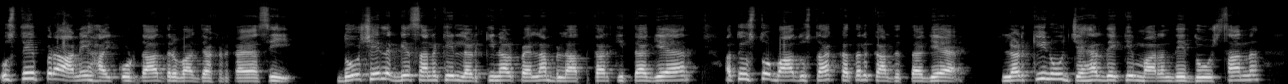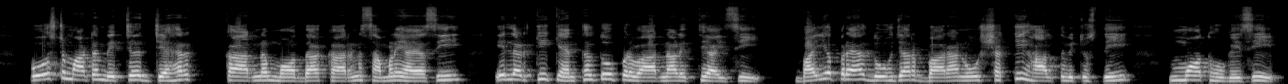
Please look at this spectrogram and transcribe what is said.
ਉਸਦੇ ਭਰਾ ਨੇ ਹਾਈ ਕੋਰਟ ਦਾ ਦਰਵਾਜ਼ਾ ਖੜਕਾਇਆ ਸੀ। ਦੋਸ਼ ਇਹ ਲੱਗੇ ਸਨ ਕਿ ਲੜਕੀ ਨਾਲ ਪਹਿਲਾਂ ਬਲਾਤਕਾਰ ਕੀਤਾ ਗਿਆ ਅਤੇ ਉਸ ਤੋਂ ਬਾਅਦ ਉਸ ਦਾ ਕਤਲ ਕਰ ਦਿੱਤਾ ਗਿਆ ਲੜਕੀ ਨੂੰ ਜ਼ਹਿਰ ਦੇ ਕੇ ਮਾਰਨ ਦੇ ਦੋਸ਼ ਸਨ। ਪੋਸਟਮਾਰਟਮ ਵਿੱਚ ਜ਼ਹਿਰ ਕਾਰਨ ਮੌਤ ਦਾ ਕਾਰਨ ਸਾਹਮਣੇ ਆਇਆ ਸੀ। ਇਹ ਲੜਕੀ ਕੈਂਥਲ ਤੋਂ ਪਰਿਵਾਰ ਨਾਲ ਇੱਥੇ ਆਈ ਸੀ। 22 ਅਪ੍ਰੈਲ 2012 ਨੂੰ ਸ਼ੱਕੀ ਹਾਲਤ ਵਿੱਚ ਉਸ ਦੀ ਮੌਤ ਹੋ ਗਈ ਸੀ।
